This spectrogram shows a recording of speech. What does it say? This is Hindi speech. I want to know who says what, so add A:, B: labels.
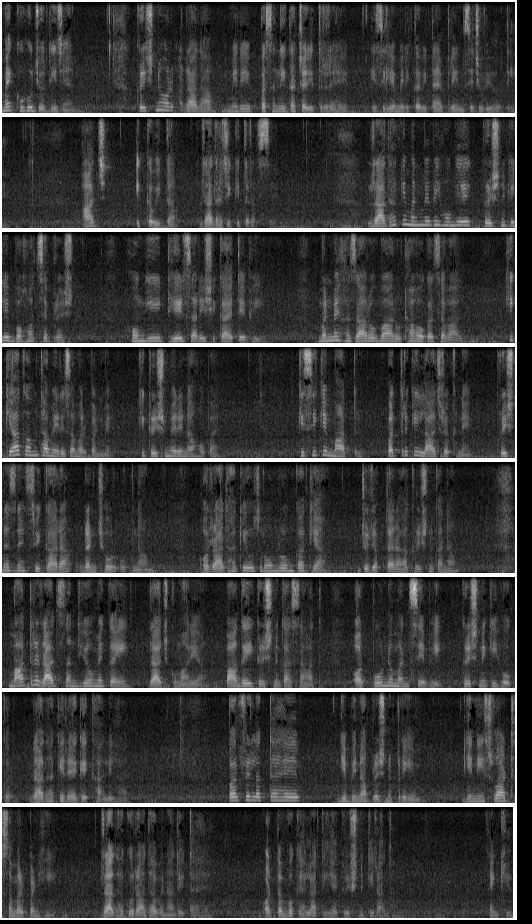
A: मैं कुहू ज्योति जैन। कृष्ण और राधा मेरे पसंदीदा चरित्र रहे, इसीलिए मेरी कविताएँ प्रेम से जुड़ी होती हैं। आज एक कविता राधा जी की तरफ़ से। राधा के मन में भी होंगे कृष्ण के लिए बहुत से प्रश्न। होंगी ढेर सारी शिकायतें भी। मन में हज़ारों बार उठा होगा सवाल कि क्या कम था मेरे समर्पण में कि कृष्ण मेरे ना हो पाए। किसी के मात्र पत्र की लाज रखने, कृष्ण ने स्वीकारा रणछोड़ उपनाम। और राधा के उस रोम रोम का क्या, जो जपता रहा कृष्ण का नाम? मात्र राज संधियों में कई राजकुमारियाँ पा गई कृष्ण का साथ और पूर्ण मन से भी कृष्ण की होकर राधा के रह गए खाली हाथ। पर फिर लगता है, ये बिना प्रश्न प्रेम, ये निस्वार्थ समर्पण ही राधा को राधा बना देता है। और तब वो कहलाती है कृष्ण की राधा। Thank you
